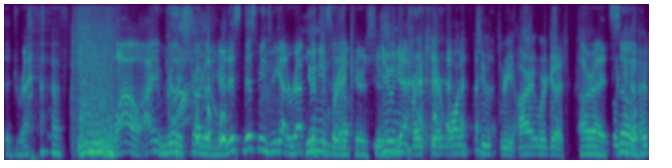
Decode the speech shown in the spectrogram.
the draft. wow, I am really struggling here. This this means we got to wrap Union break. up here soon. union Yeah. break here one two three all right we're good All right, We're so good.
